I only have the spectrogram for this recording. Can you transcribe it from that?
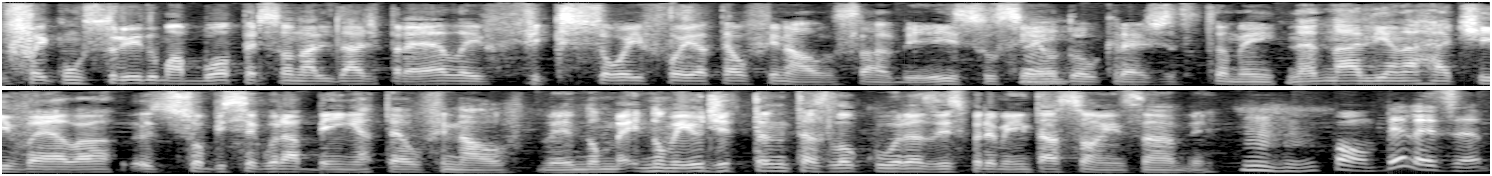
Foi construída uma boa personalidade pra ela e fixou e foi até o final, sabe? Isso sim, Sim. eu dou crédito também. Na, na linha narrativa, ela soube segurar bem até o final. No, no meio de tantas loucuras e experimentações, sabe? Uhum. Bom, beleza. Beleza.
